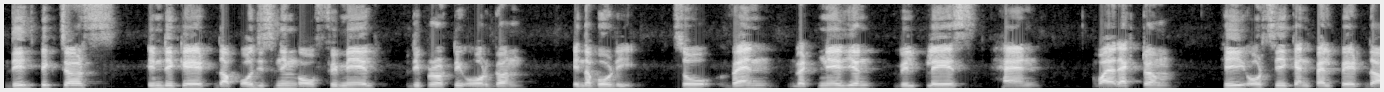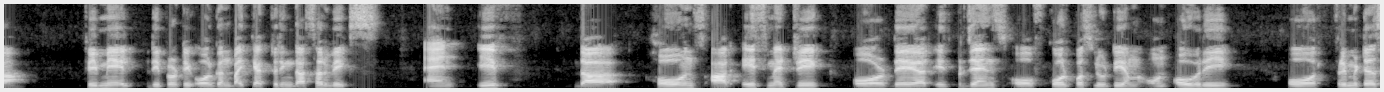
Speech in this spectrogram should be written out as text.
These pictures indicate the positioning of female reproductive organ in the body. So when veterinarian will place hand via rectum, he or she can palpate the female reproductive organ by capturing the cervix. And if the horns are asymmetric or there is presence of corpus luteum on ovary or fremitus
